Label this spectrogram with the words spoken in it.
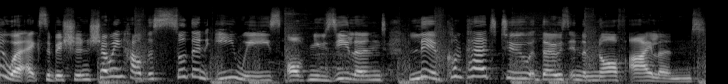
Exhibition showing how the southern iwis of New Zealand live compared to those in the North Island.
